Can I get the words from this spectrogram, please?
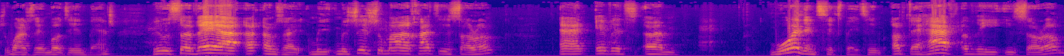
should watch the Hamotzi in bench. You must survey, uh, I'm sorry, Mishish Shumah Chati Saron, and if it's, um, more than six beitzim, up to half of the Isara,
